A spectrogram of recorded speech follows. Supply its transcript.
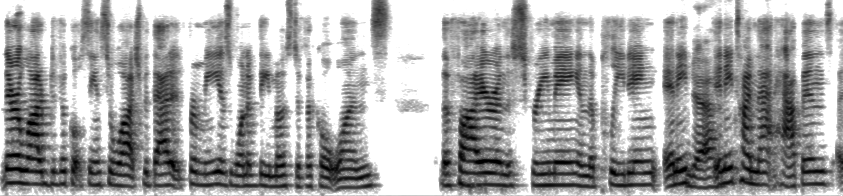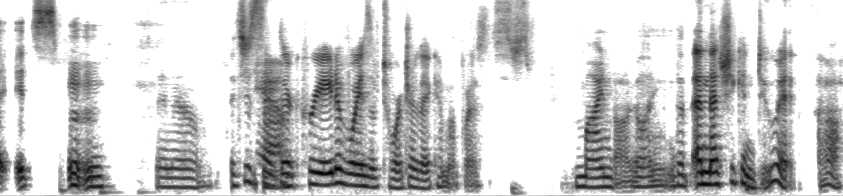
There are a lot of difficult scenes to watch, but that for me is one of the most difficult ones. The fire and the screaming and the pleading. Any Yeah. anytime that happens, uh, it's mm-mm. I know. It's just Yeah. like their creative ways of torture they come up with. It's mind-boggling. That and that she can do it. Oh,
